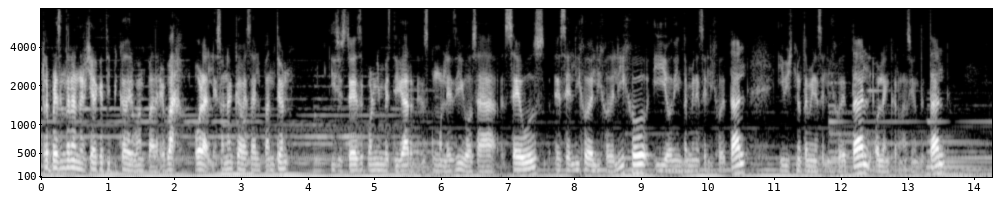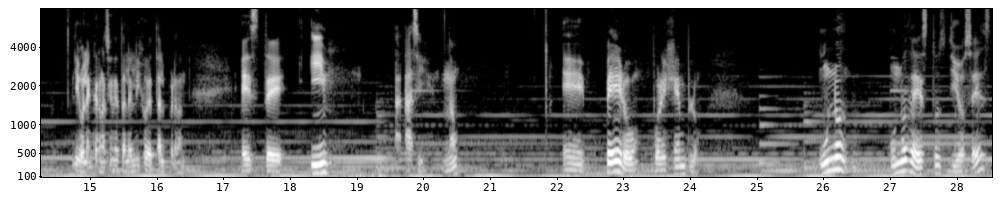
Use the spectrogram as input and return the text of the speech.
representan la energía arquetípica del buen padre. Va, órale, son la cabeza del panteón. Y si ustedes se ponen a investigar, es como les digo, o sea, Zeus es el hijo del hijo del hijo, y Odín también es el hijo de tal, y Vishnu también es el hijo de tal, o la encarnación de tal. Digo, la encarnación de tal, el hijo de tal, perdón. Este, y así, ¿no? Eh, pero, por ejemplo, uno, uno de estos dioses,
